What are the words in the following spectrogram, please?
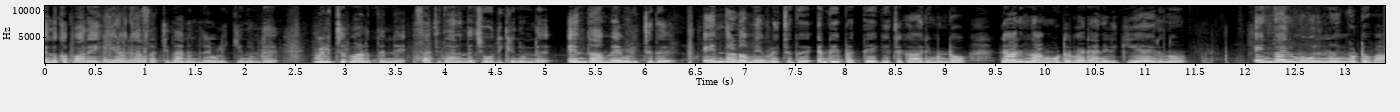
എന്നൊക്കെ പറയുകയാണ് കാരണം സച്ചിദാനന്ദനെ വിളിക്കുന്നുണ്ട്. വിളിച്ച പാടെ തന്നെ സച്ചിദാനന്ദൻ ചോദിക്കുന്നുണ്ട്. എന്താ അമ്മയെ വിളിച്ചത്? എന്താണ് അമ്മയെ വിളിച്ചത്? എന്തെങ്കിലും പ്രത്യേകിച്ച് കാര്യമുണ്ടോ? ഞാനിന്ന് അങ്ങോട്ട് വരാനിരിക്കുകയായിരുന്നു. എന്തായാലും മോനൊന്നും ഇങ്ങോട്ട് വാ.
